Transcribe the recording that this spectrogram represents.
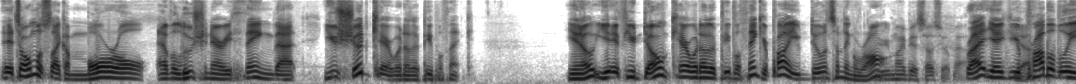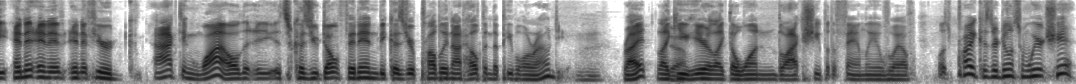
it's almost like a moral evolutionary thing that you should care what other people think. You know, you, if you don't care what other people think, you're probably doing something wrong. You might be a sociopath. right? Yeah, you're Yeah. probably and and if, and if you're acting wild, it's because you don't fit in because you're probably not helping the people around you, right? Like Mm-hmm. Yeah. you hear like the one black sheep of the family of well, well, it's probably because they're doing some weird shit.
